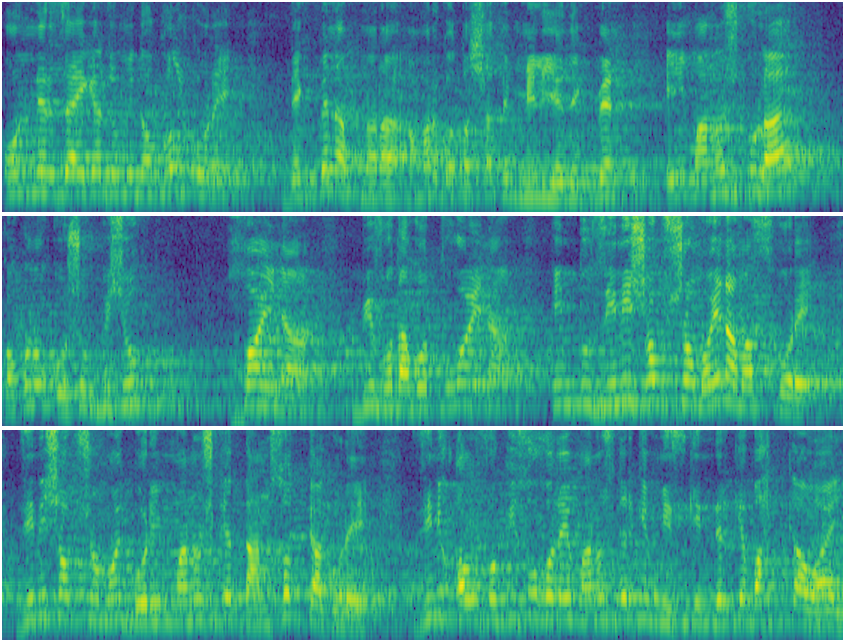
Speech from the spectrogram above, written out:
অন্যের জায়গা জমি দখল করে, দেখবেন আপনারা আমার কথার সাথে মিলিয়ে দেখবেন, এই মানুষগুলার কখনো অসুখ বিসুখ হয় না বিপদ আপদ হয় না। কিন্তু যিনি সব সময় নামাজ পড়ে, যিনি সব সময় গরিব মানুষকে দান সৎকা করে, যিনি অল্প কিছু হলে মানুষদেরকে, মিসকিনদেরকে ভাত খাওয়ায়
